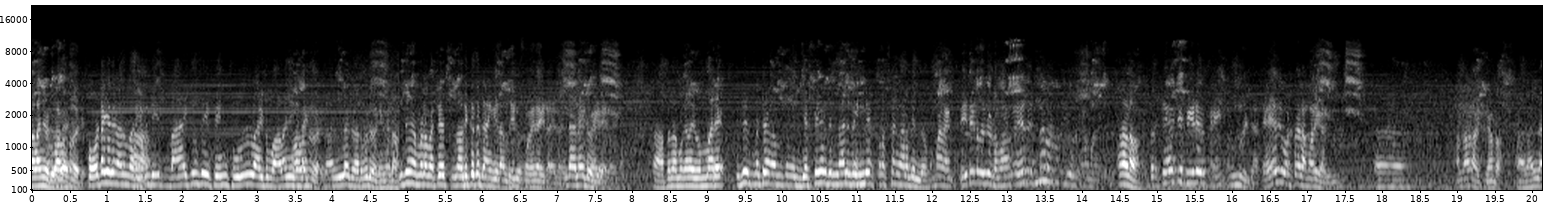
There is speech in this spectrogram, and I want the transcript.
വളഞ്ഞു വരും. ഫോട്ടോ ഒക്കെ കാണുമ്പോൾ അറിയാം ഈ ബാക്കിലത്തെ ഫിൻ ഫുൾ ആയിട്ട് വളഞ്ഞു നല്ല കർവിൽ വരും കേട്ടോ. ഇത് നമ്മുടെ മറ്റേ നടുക്കത്തെ ടാങ്ക് ഇടാൻ ഇടാനായിട്ട് അപ്പൊ നമുക്ക് ഇവന്മാരെ ഇത് മറ്റേ ജപ്പിനെ തിന്നാലും വലിയ പ്രശ്നം കാണത്തില്ലോ ആണോ? പ്രത്യേകിച്ച് ഫീഡ് ഒന്നുമില്ല. ഏത് കൊടുത്താലും അമ്മ കഴിക്കും നല്ല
